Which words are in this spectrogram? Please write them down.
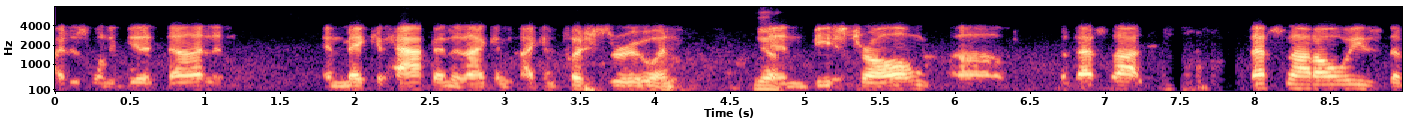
I just want to get it done and, and make it happen and I can, I can push through and, yeah. and be strong. Um, but that's not, that's not always the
